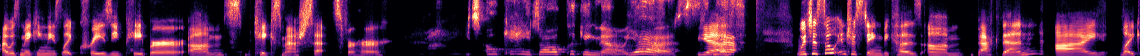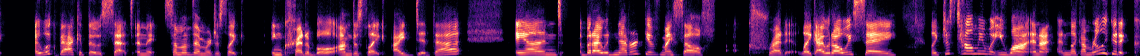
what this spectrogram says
I was making these like crazy paper um, cake smash sets for her. It's okay. It's all clicking now. Yes. Yes. Yeah. Which is so interesting because um, back then I like I look back at those sets and they, some of them are just like incredible. I'm just like, I did that. And, but I would never give myself credit. Like I would always say, like, just tell me what you want. And I, and like, I'm really good at c-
